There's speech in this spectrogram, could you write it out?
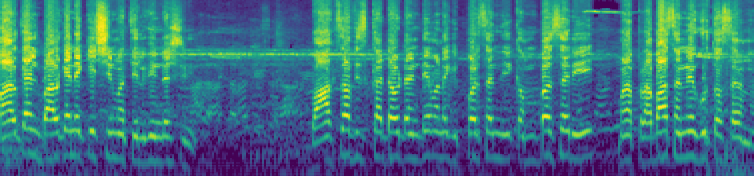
బాల్కన్ బాల్కన్ ఎక్కించిండు మన Telugu industry. Box office cutout అంటే మనకి ఇప్పటి సంది కంపల్సరీ మన ప్రభాస్ అనే గుర్తొస్తాయన్న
